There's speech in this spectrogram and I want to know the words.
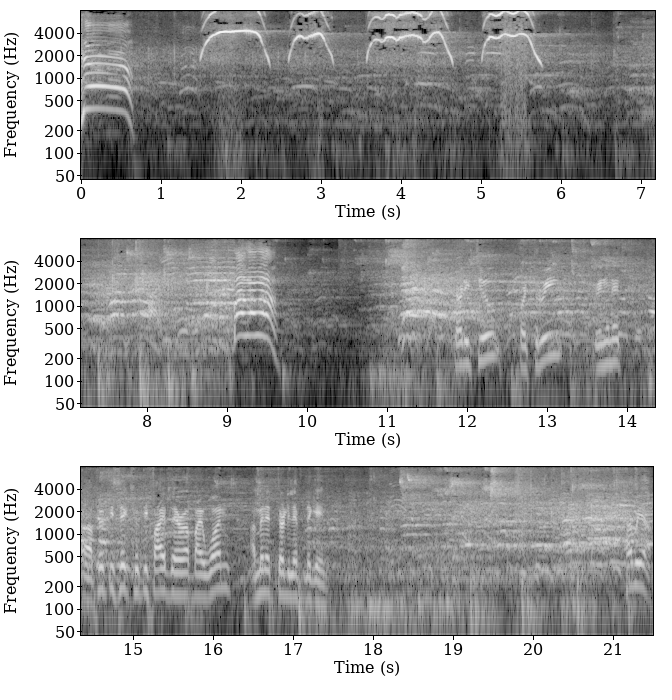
Yeah! Wow, wow, wow! 32 for three, bringing it uh, 56, 55. They're up by one. A minute 30 left in the game. Hurry up.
